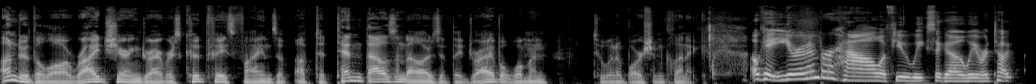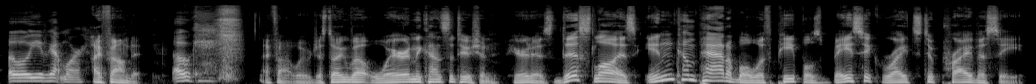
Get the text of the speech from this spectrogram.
Under the law, ride sharing drivers could face fines of up to $10,000 if they drive a woman to an abortion clinic. okay, you remember how a few weeks ago we were talking? Oh, you've got more. I found it. Okay. I found we were just talking about where in the Constitution. Here it is. This law is incompatible with people's basic rights to privacy.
